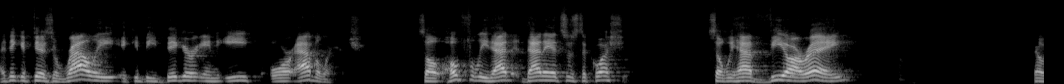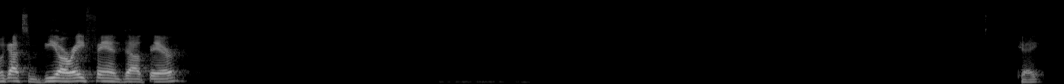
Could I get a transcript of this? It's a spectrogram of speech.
I think if there's a rally, it could be bigger in ETH or Avalanche. So hopefully that that answers the question. So we have VRA. Now we got some VRA fans out there. Okay,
